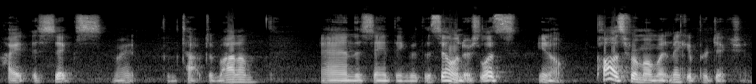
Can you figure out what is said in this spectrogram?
height is 6, right, from top to bottom. And the same thing with the cylinder. So let's, you know, pause for a moment and make a prediction.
